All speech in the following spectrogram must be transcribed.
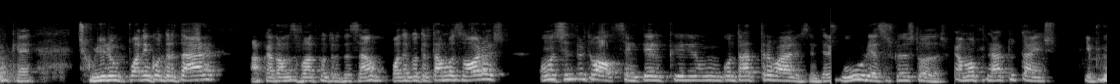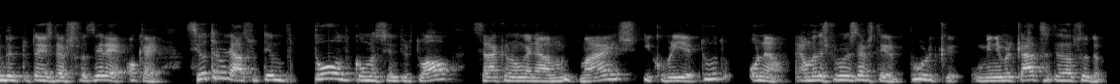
Okay? Descobriram que podem contratar, há bocado estávamos a falar de contratação, podem contratar umas horas a um assistente virtual, sem ter que um contrato de trabalho, sem ter seguro, essas coisas todas. É uma oportunidade que tu tens. E a pergunta que tu tens deves fazer é, ok, se eu trabalhasse o tempo todo como assistente virtual, será que eu não ganhava muito mais e cobria tudo ou não? É uma das perguntas que deves ter, porque o mini mercado, certeza absoluta,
